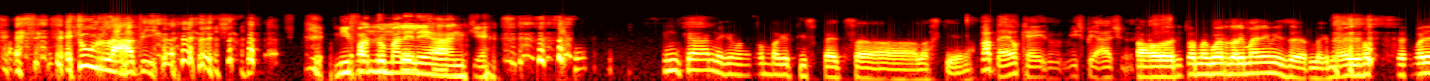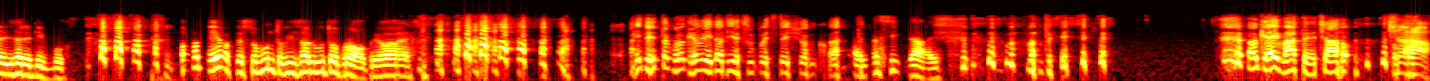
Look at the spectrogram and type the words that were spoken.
E, tu urlavi. Mi fanno male le anche. Un cane che è una roba che ti spezza la schiena. Vabbè, ok, mi spiace. Ah, ritorno a guardare My Name is Earl, che mi avete fatto voglia di serie tv. Vabbè, io a questo punto vi saluto proprio. Eh. Hai detto quello che avevi da dire su PlayStation 4. Eh, ma sì, dai. Va bene. Ok, vattene, ciao. Ciao.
